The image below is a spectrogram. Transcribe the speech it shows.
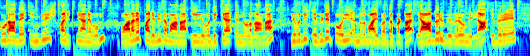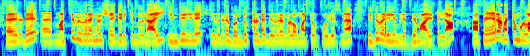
കൂടാതെ ഇംഗ്ലീഷ് പരിജ്ഞാനവും വളരെ പരിമിതമാണ് ഈ യുവതിക്ക് എന്നുള്ളതാണ്. യുവതി എവിടെ പോയി എന്നതുമായി ബന്ധപ്പെട്ട് യാതൊരു വിവരവുമില്ല. ഇവരെ ഇവരുടെ മറ്റു വിവരങ്ങൾ ശേഖരിക്കുന്നതിനായി ഇന്ത്യയിലെ ഇവരുടെ ബന്ധുക്കളുടെ വിവരങ്ങളോ മറ്റോ പോലീസിന് ഇതുവരെയും ലഭ്യമായിട്ടില്ല. പേരടക്കമുള്ള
